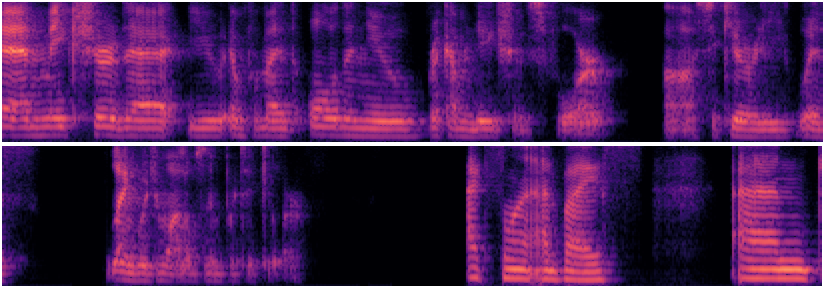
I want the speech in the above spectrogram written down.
and make sure that you implement all the new recommendations for uh, security with language models in particular. Excellent advice. And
